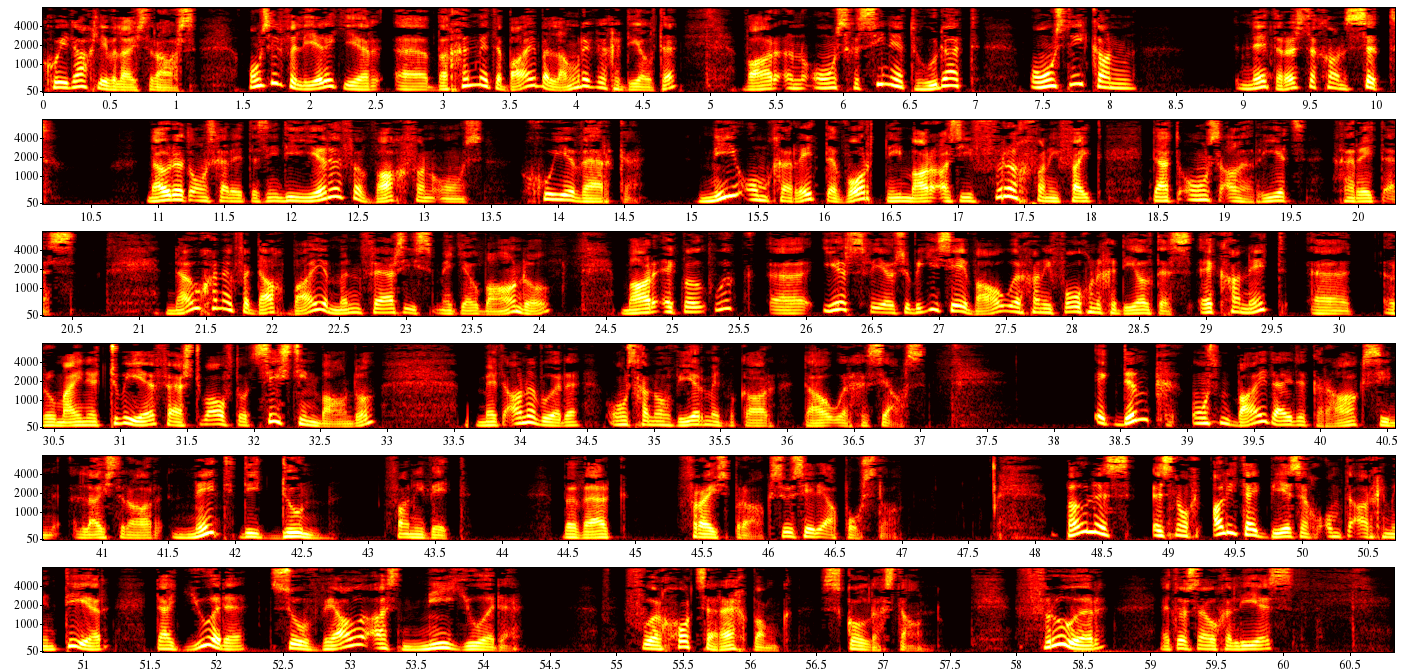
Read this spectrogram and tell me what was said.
Goeiedag liewe luisteraars. Ons het verlede keer uh, begin met 'n baie belangrike gedeelte waarin ons gesien het hoe dat ons nie kan net rustig gaan sit nou dat ons gered is nie. Die Here verwag van ons goeie werke. Nie om gered te word nie, maar as die vrug van die feit dat ons al reeds gered is. Nou gaan ek vandag baie min versies met jou behandel, maar ek wil ook uh eers vir jou so 'n bietjie sê waaroor gaan die volgende gedeeltes. Ek gaan net uh Romeine 2 vers 12 tot 16 behandel. Met ander woorde, ons gaan nog weer met mekaar daaroor gesels. Ek dink ons moet baie duidelik raak sien luisteraar net die doen van die wet bewerk vryspraak, so sê die apostel. Paulus is nog al die tyd besig om te argumenteer dat Jode sowel as nie-Jode voor God se regbank skuldig staan. Vroeger het ons nou gelees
